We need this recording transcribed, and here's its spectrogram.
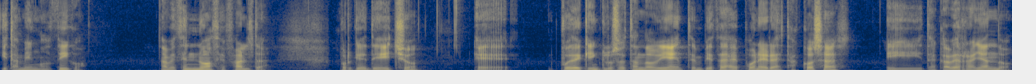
Y también os digo, a veces no hace falta, porque de hecho eh, puede que incluso estando bien te empieces a exponer a estas cosas y te acabes rayando.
